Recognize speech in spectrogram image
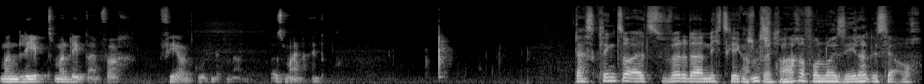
man lebt, man lebt einfach fair und gut miteinander. Das ist mein Eindruck. Das klingt so, als würde da nichts Die gegen sprechen. Amtssprache von Neuseeland ist ja auch.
